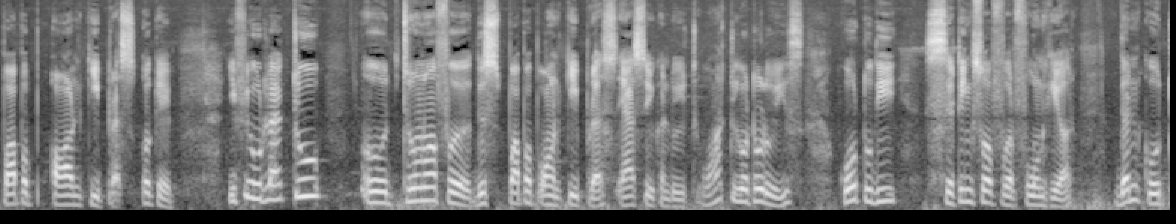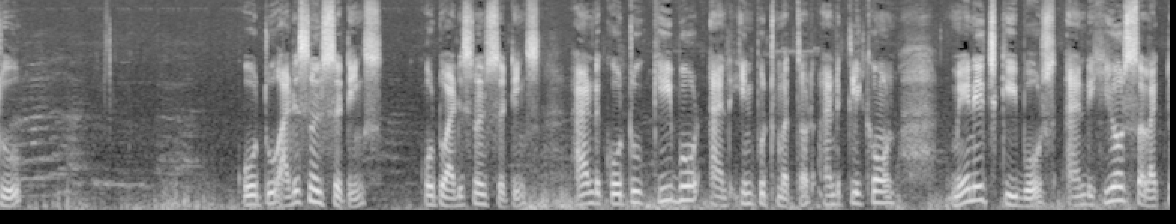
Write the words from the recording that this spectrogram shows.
pop-up on key press okay. If you would like to uh, turn off uh, this pop-up on key press as you can do it what you have to do is go to the settings of your phone here then go to go to additional settings go to additional settings and go to keyboard and input method and click on manage keyboards and here select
